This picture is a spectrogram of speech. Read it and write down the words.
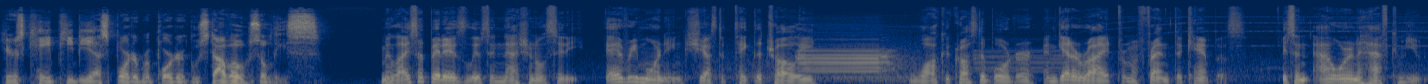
Here's KPBS border reporter Gustavo Solis. Melisa Perez lives in National City. Every morning, she has to take the trolley, walk across the border, and get a ride from a friend to campus. It's an hour and a half commute.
